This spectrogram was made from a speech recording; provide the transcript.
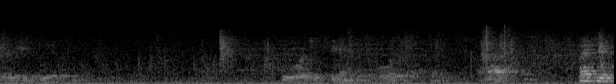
there's your guillotine do what you can to avoid that thing. All right? Thank you.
